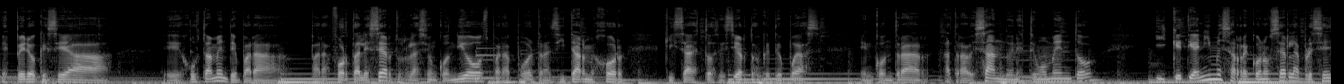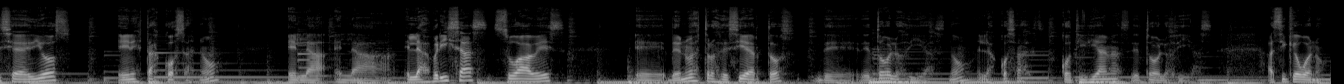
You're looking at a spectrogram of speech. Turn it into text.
Espero que sea eh, justamente para, para, fortalecer tu relación con Dios, para poder transitar mejor quizá estos desiertos que te puedas encontrar atravesando en este momento y que te animes a reconocer la presencia de Dios en estas cosas, ¿no? En, la, en, la, en las brisas suaves eh, de nuestros desiertos de, todos los días, ¿no? En las cosas cotidianas de todos los días. Así que bueno,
